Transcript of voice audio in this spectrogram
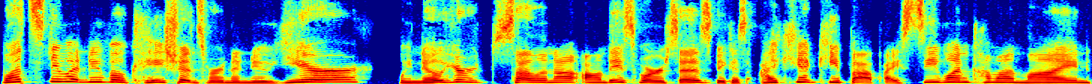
What's new at New Vocations? We're in a new year. We know you're selling out on these horses because I can't keep up. I see one come online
